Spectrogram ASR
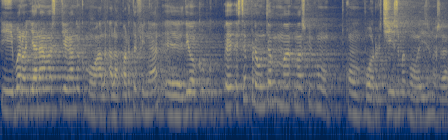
Y bueno, ya nada más llegando como a la, parte final, eh, digo, eh, esta pregunta más, más que como, como, por chisme, como dicen, o sea,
